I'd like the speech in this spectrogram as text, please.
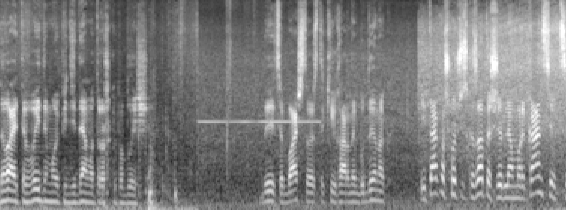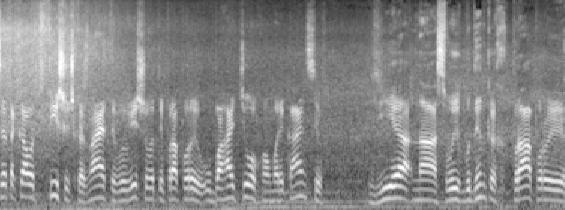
Давайте вийдемо і підійдемо трошки поближче. Дивіться, бачите, ось такий гарний будинок. І також хочу сказати, що для американців це така от фішечка, знаєте, вивішувати прапори. У багатьох американців є на своїх будинках прапори,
